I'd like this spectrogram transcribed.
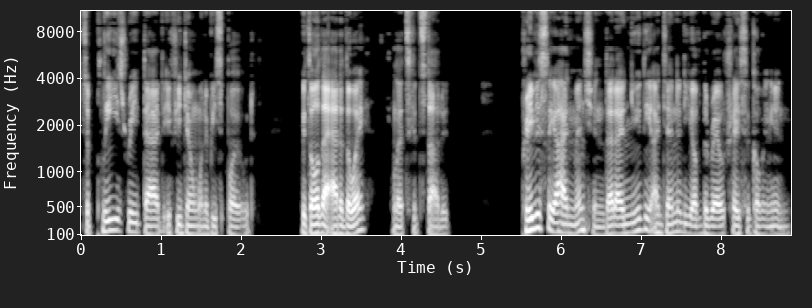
so please read that if you don't want to be spoiled. With all that out of the way, let's get started. Previously, I had mentioned that I knew the identity of the rail tracer going in.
